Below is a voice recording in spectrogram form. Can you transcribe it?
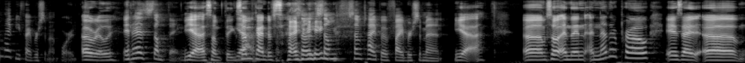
It might be fiber cement board. Oh really? It has something. Yeah, something some kind of siding. some some type of fiber cement. yeah. Um, so and then another pro is that um,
